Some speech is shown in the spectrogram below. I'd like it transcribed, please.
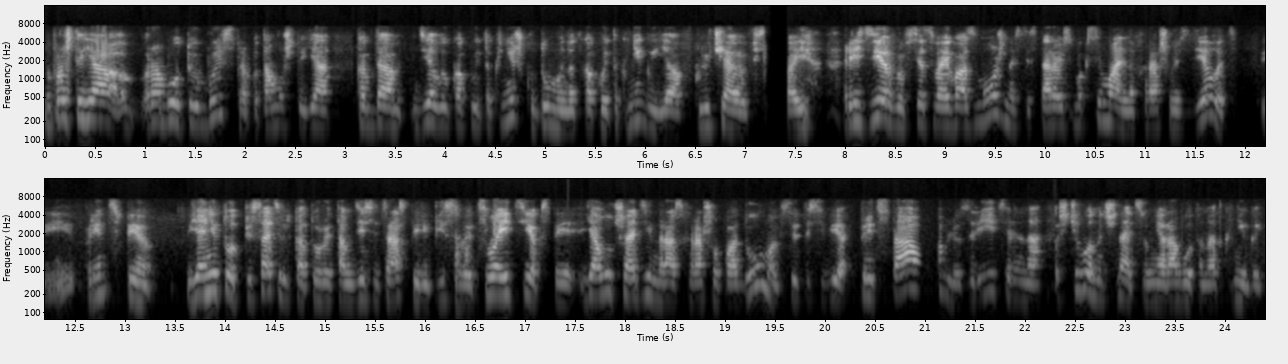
Ну просто я работаю быстро, потому что я, когда делаю какую-то книжку, думаю над какой-то книгой, я включаю все свои резервы, все свои возможности, стараюсь максимально хорошо сделать. И, в принципе, я не тот писатель, который там 10 раз переписывает свои тексты. Я лучше один раз хорошо подумаю, все это себе представлю зрительно. С чего начинается у меня работа над книгой?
